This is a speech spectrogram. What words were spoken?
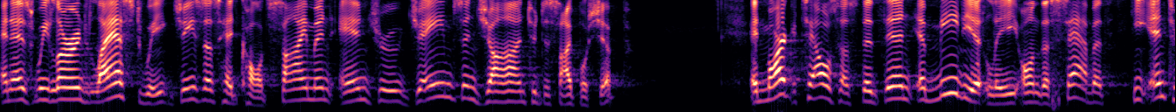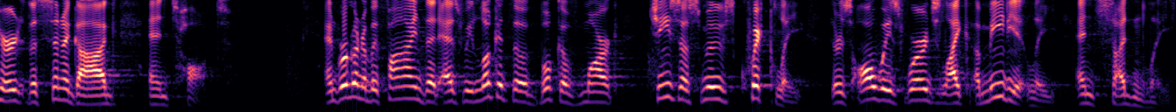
And as we learned last week, Jesus had called Simon, Andrew, James, and John to discipleship. And Mark tells us that then immediately on the Sabbath, he entered the synagogue and taught. And we're going to find that as we look at the book of Mark, Jesus moves quickly. There's always words like immediately and suddenly.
